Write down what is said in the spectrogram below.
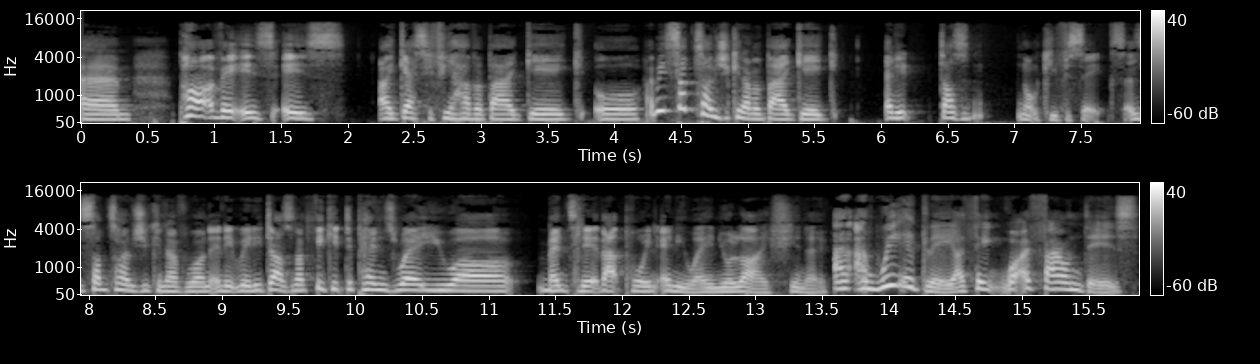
Um, part of it is is I guess if you have a bad gig, or I mean, sometimes you can have a bad gig and it doesn't knock you for six, and sometimes you can have one and it really does. And I think it depends where you are mentally at that point anyway in your life, you know. And, and weirdly, I think what I found is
